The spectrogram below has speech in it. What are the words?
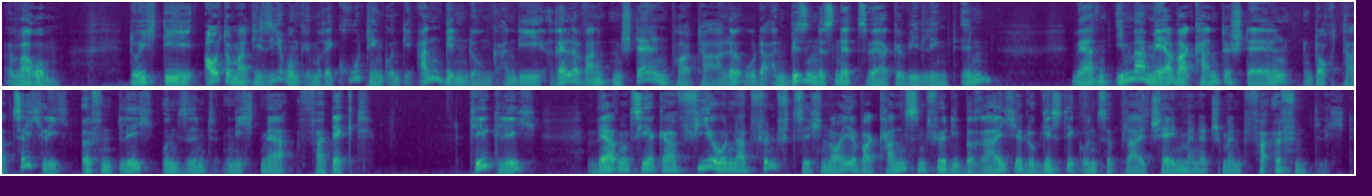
Warum? Durch die Automatisierung im Recruiting und die Anbindung an die relevanten Stellenportale oder an Business-Netzwerke wie LinkedIn werden immer mehr vakante Stellen doch tatsächlich öffentlich und sind nicht mehr verdeckt. Täglich werden circa 450 neue Vakanzen für die Bereiche Logistik und Supply Chain Management veröffentlicht.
